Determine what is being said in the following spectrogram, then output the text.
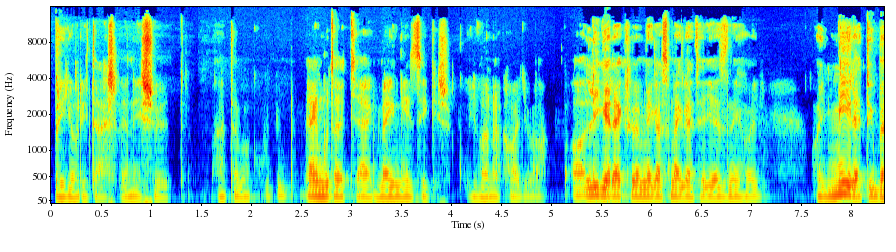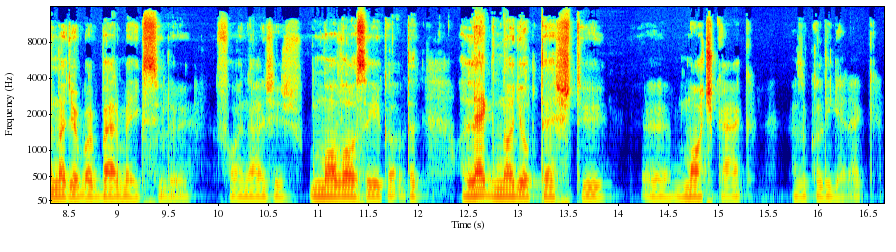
prioritás lenni, sőt, hát megmutatják, megnézik, és úgy vannak hagyva. A ligerekről még azt meg lehet jegyezni, hogy, hogy méretükben nagyobbak bármelyik szülő fajnál is, és ma valószínűleg tehát a legnagyobb testű ö, macskák, azok a ligerek.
